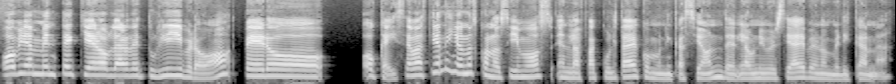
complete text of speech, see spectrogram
Obviamente quiero hablar de tu libro, pero, ok, Sebastián y yo nos conocimos en la Facultad de Comunicación de la Universidad Iberoamericana.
